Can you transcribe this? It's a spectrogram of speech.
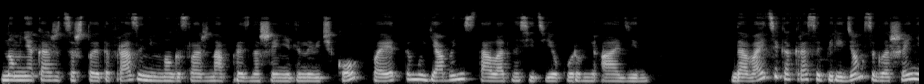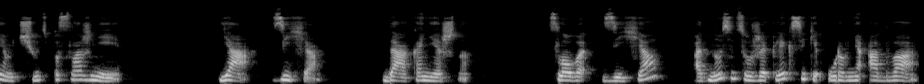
Но мне кажется, что эта фраза немного сложна в произношении для новичков, поэтому я бы не стала относить ее к уровню А1. Давайте как раз и перейдем к соглашениям чуть посложнее. Я, sicher. Да, конечно. Слово sicher относится уже к лексике уровня А2.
